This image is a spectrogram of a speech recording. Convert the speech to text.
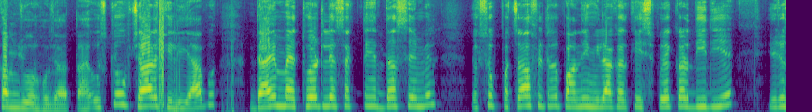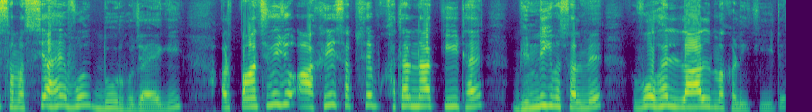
कमज़ोर हो जाता है। उसके उपचार के लिए आप डाई मैथोड ले सकते हैं, दस एम एल लीटर पानी मिला करके स्प्रे कर दीजिए। ये जो समस्या है वो दूर हो जाएगी। और पांचवी जो आखिरी सबसे खतरनाक कीट है भिंडी की फ़सल में, वो है लाल मकड़ी कीट।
